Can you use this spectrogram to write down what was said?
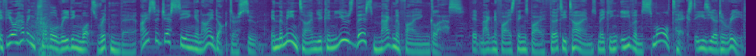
If you're having trouble reading what's written there, I suggest seeing an eye doctor soon. In the meantime, you can use this magnifying glass. It magnifies things by 30 times, making even small text easier to read.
